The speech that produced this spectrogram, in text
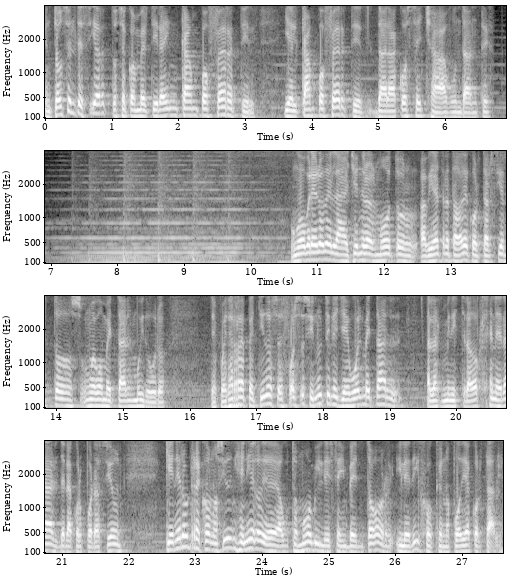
Entonces el desierto se convertirá en campo fértil y el campo fértil dará cosecha abundante. Un obrero de la General Motors había tratado de cortar ciertos nuevo metal muy duro. Después de repetidos esfuerzos inútiles, llevó el metal al administrador general de la corporación, quien era un reconocido ingeniero de automóviles e inventor, y le dijo que no podía cortarlo.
